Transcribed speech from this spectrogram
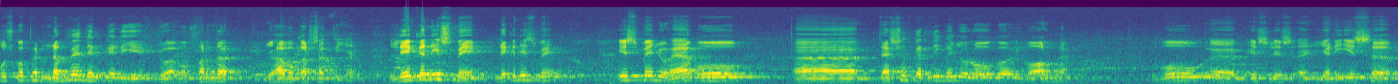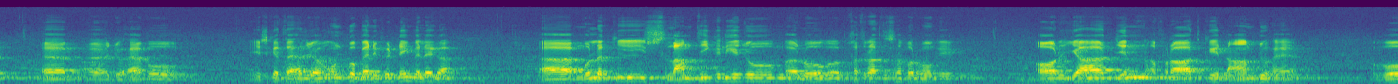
उसको फिर नब्बे दिन के लिए जो है वो फर्दर जो है वो कर सकती है। लेकिन इसमें लेकिन इसमें इसमें जो है वो दहशत गर्दी में जो लोग इन्वॉल्व हैं वो इस यानी इस जो है वो इसके तहत जो है उनको बेनिफिट नहीं मिलेगा। मुल्क की सलामती के लिए जो लोग ख़तरा तस्वर होंगे और या जिन अफराद के नाम जो हैं, वो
